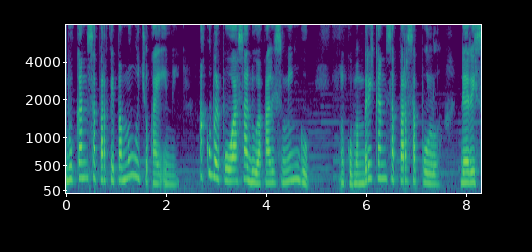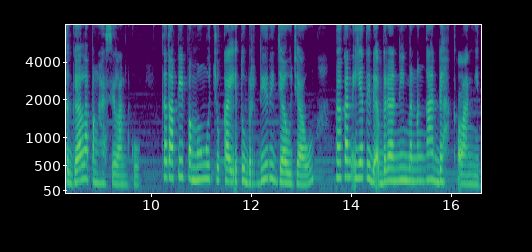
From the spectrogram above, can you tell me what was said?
bukan seperti pemungut cukai ini. Aku berpuasa dua kali seminggu. Aku memberikan sepersepuluh dari segala penghasilanku. Tetapi pemungut cukai itu berdiri jauh-jauh, bahkan ia tidak berani menengadah ke langit.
